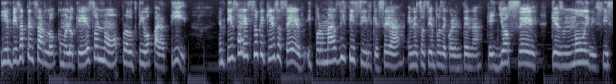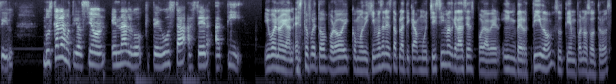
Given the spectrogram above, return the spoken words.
y empieza a pensarlo como lo que es o no productivo para ti. Empieza eso que quieres hacer y por más difícil que sea en estos tiempos de cuarentena, que yo sé que es muy difícil, busca la motivación en algo que te gusta hacer a ti. Y bueno, oigan, esto fue todo por hoy. Como dijimos en esta plática, muchísimas gracias por haber invertido su tiempo en nosotros.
